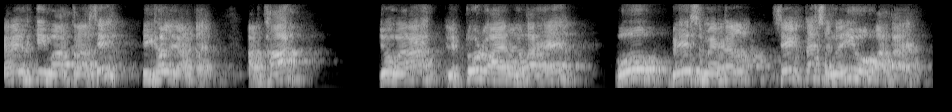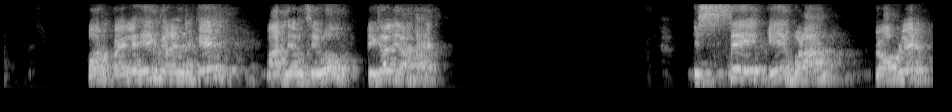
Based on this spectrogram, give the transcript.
करंट की मात्रा से पिघल जाता है। अर्थात जो हमारा इलेक्ट्रोड वायर होता है, वो बेस मेटल से टच नहीं हो पाता है और पहले ही करंट के माध्यम से वो पिघल जाता है। इससे एक बड़ा ड्रॉपलेट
